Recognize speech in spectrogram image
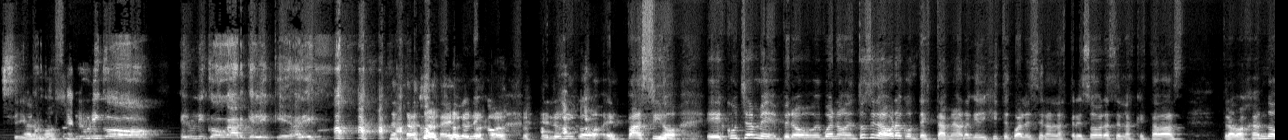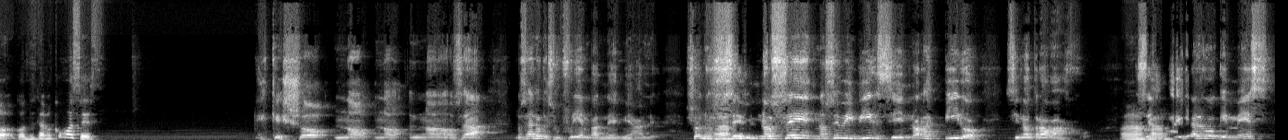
Sí, hermoso. El único, el único hogar que le queda. el, único, el único espacio. escúchame, pero bueno, entonces ahora contéstame, ahora que dijiste cuáles eran las tres obras en las que estabas trabajando, contéstame, ¿cómo haces? Es que yo no, no, no, o sea, no sé lo que sufrí en pandemia, Yo no sé, no sé, no sé vivir si, no respiro si no trabajo. O sea, hay algo que me es.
